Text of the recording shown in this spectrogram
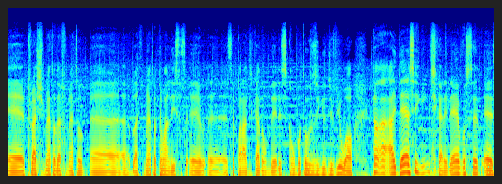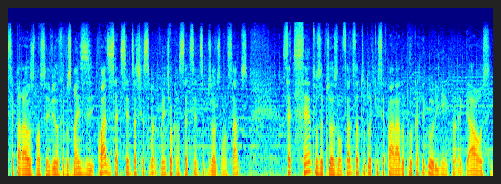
É, thrash metal, death metal, uh, black metal, tem uma lista é, é, separada de cada um deles com um botãozinho de view all. Então a, a ideia é a seguinte, cara, a ideia é você é, separar os nossos reviews, nós temos mais quase 700, acho que a semana que vem a gente alcança 700 episódios lançados. 700 episódios lançados, está tudo aqui separado por categoria, então é legal, assim,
